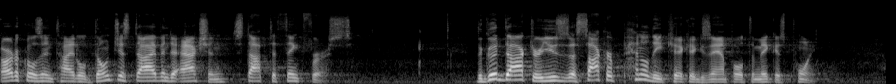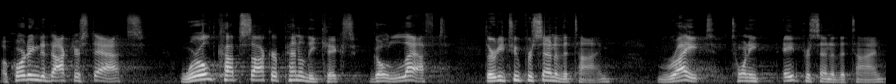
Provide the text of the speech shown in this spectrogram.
article is entitled, Don't Just Dive into Action, Stop to Think First. The good doctor uses a soccer penalty kick example to make his point. According to Dr. Staats, World Cup soccer penalty kicks go left 32% of the time, right 28% of the time,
